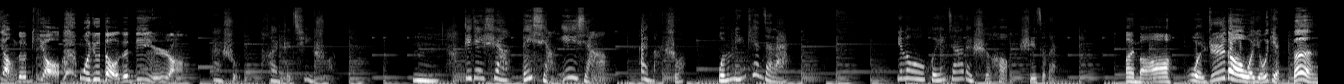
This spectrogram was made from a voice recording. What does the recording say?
想到跳，我就倒在地上。”袋鼠叹着气说：“嗯，这件事啊，得想一想。”艾玛说：“我们明天再来。”一路回家的时候，狮子问：“艾玛，我知道我有点笨，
